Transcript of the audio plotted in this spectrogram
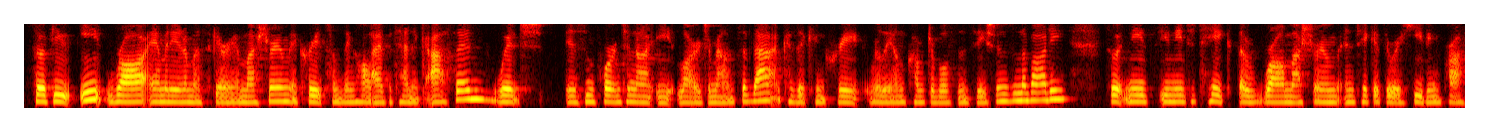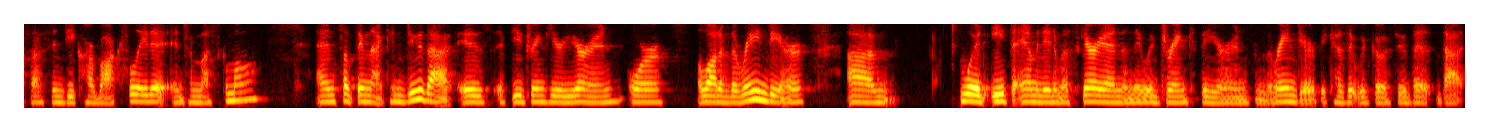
so if you eat raw amanita muscaria mushroom it creates something called ibotenic acid which is important to not eat large amounts of that because it can create really uncomfortable sensations in the body. So it needs you need to take the raw mushroom and take it through a heating process and decarboxylate it into muscimol. And something that can do that is if you drink your urine or a lot of the reindeer um, would eat the Amanita muscaria and then they would drink the urine from the reindeer because it would go through the, that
